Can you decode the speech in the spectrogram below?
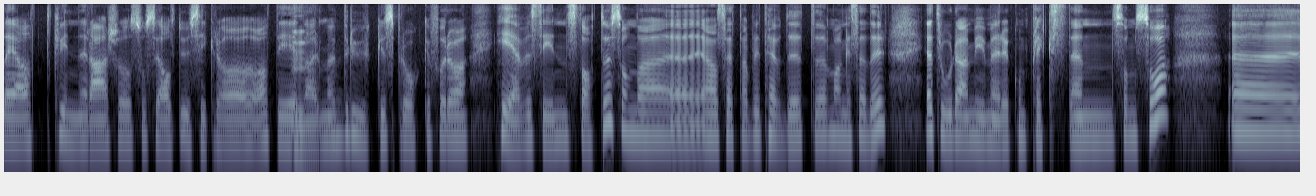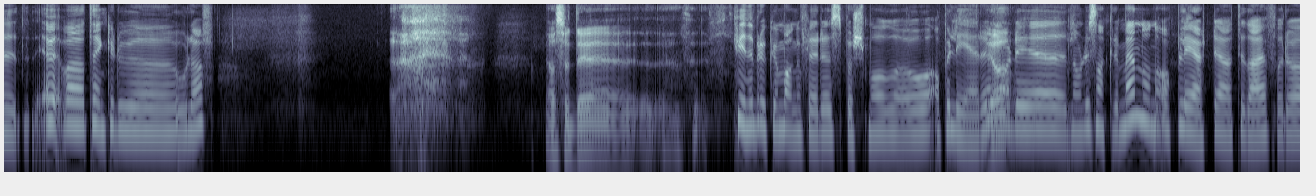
det at kvinner er så sosialt usikre, og at de mm. dermed bruker språket for å heve sin status, som det, jeg har sett har blitt hevdet mange steder. Jeg tror det er mye mer komplekst enn som så. Eh, hva tenker du, Olaf? Altså det Kvinner bruker jo mange flere spørsmål og appellerer ja. når, de, når, de, snakker med menn. Og nå appellerte jeg til deg for å,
